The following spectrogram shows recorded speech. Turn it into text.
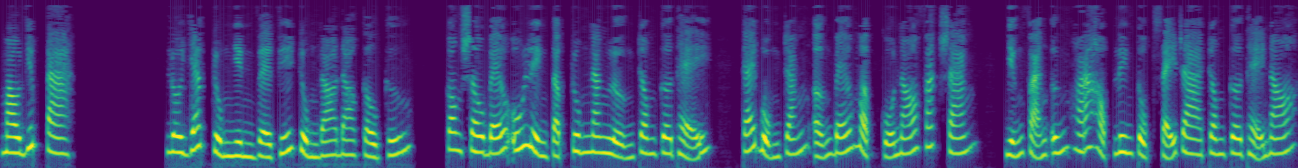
Mau giúp ta. Lôi giáp trùng nhìn về phía trùng đo đo cầu cứu. Con sâu béo ú liền tập trung năng lượng trong cơ thể, cái bụng trắng ẩn béo mập của nó phát sáng, những phản ứng hóa học liên tục xảy ra trong cơ thể nó.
